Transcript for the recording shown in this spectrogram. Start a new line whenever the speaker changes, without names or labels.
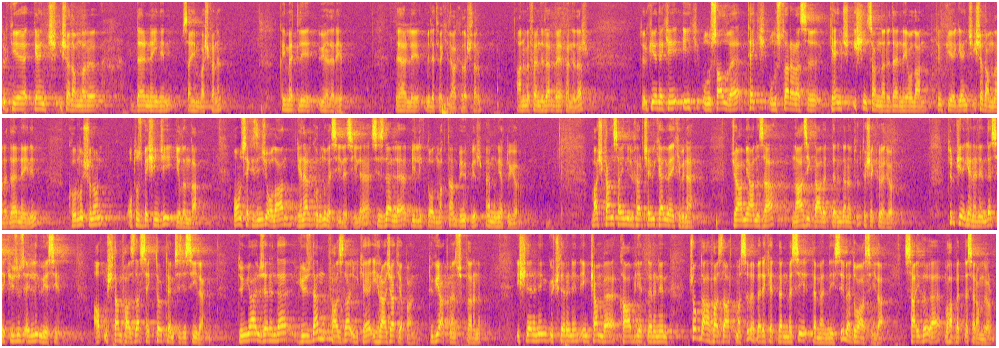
Türkiye Genç İş Adamları Derneği'nin Sayın Başkanı, kıymetli üyeleri, değerli milletvekili arkadaşlarım, hanımefendiler, beyefendiler, Türkiye'deki ilk ulusal ve tek uluslararası Genç İş İnsanları Derneği olan Türkiye Genç İş Adamları Derneği'nin kuruluşunun 35. yılında 18. olağan genel kurulu vesilesiyle sizlerle birlikte olmaktan büyük bir memnuniyet duyuyorum. Başkan Sayın İlfer Çevikel ve ekibine, camianıza nazik davetlerinden ötürü teşekkür ediyorum. Türkiye genelinde 850 üyesi, 60'tan fazla sektör temsilcisiyle, dünya üzerinde yüzden fazla ülkeye ihracat yapan TÜGİAD mensuplarını, işlerinin, güçlerinin, imkan ve kabiliyetlerinin çok daha fazla artması ve bereketlenmesi temennisi ve duasıyla saygı ve muhabbetle selamlıyorum.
